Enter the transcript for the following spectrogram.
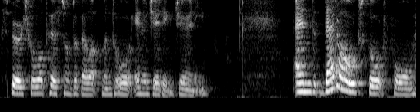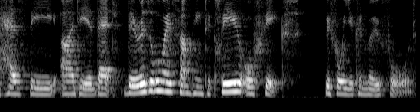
spiritual or personal development or energetic journey. And that old thought form has the idea that there is always something to clear or fix before you can move forward.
